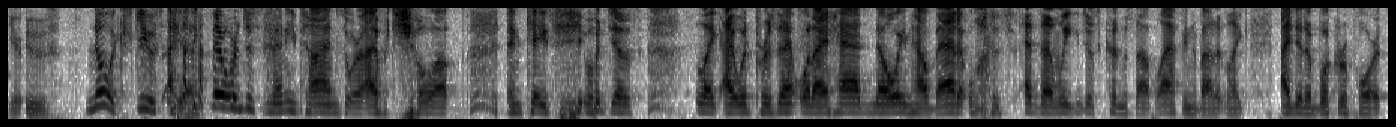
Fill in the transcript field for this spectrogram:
your oeuvre. No excuse. I Yeah. think there were just many times where I would show up and Casey would just like I would present what I had knowing how bad it was and then we just couldn't stop laughing about it. Like I did a book report.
